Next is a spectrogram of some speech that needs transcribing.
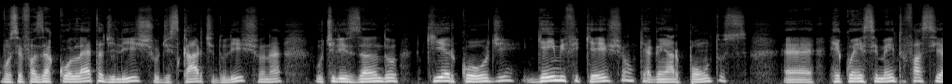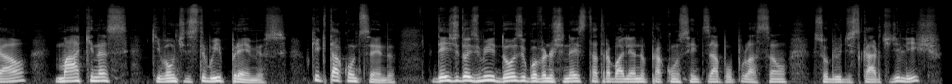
você fazer a coleta de lixo, o descarte do lixo, né? Utilizando QR Code, gamification, que é ganhar pontos, é, reconhecimento facial, máquinas que vão te distribuir prêmios. O que está acontecendo? Desde 2012, o governo chinês está trabalhando para conscientizar a população sobre o descarte de lixo.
